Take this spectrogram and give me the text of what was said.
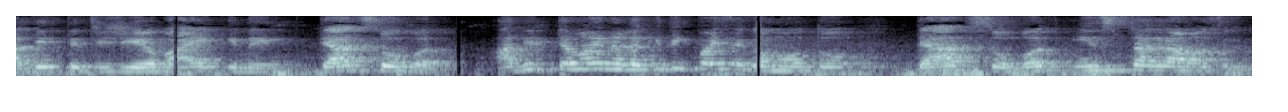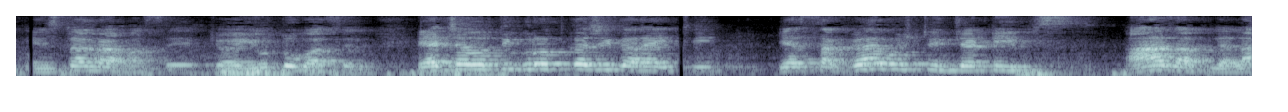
आदित्यची जी आहे की नाही त्याच सोबत आदित्य महिन्याला किती पैसे कमवतो? त्याच सोबत इंस्टाग्राम असेल इंस्टाग्राम असेल किंवा युट्यूब असेल याच्यावरती ग्रोथ कशी करायची? या सगळ्या गोष्टींच्या टिप्स आज आपल्याला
